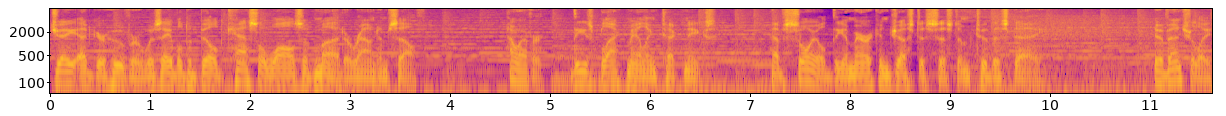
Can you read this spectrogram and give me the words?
J. Edgar Hoover was able to build castle walls of mud around himself. However, these blackmailing techniques have soiled the American justice system to this day. Eventually,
